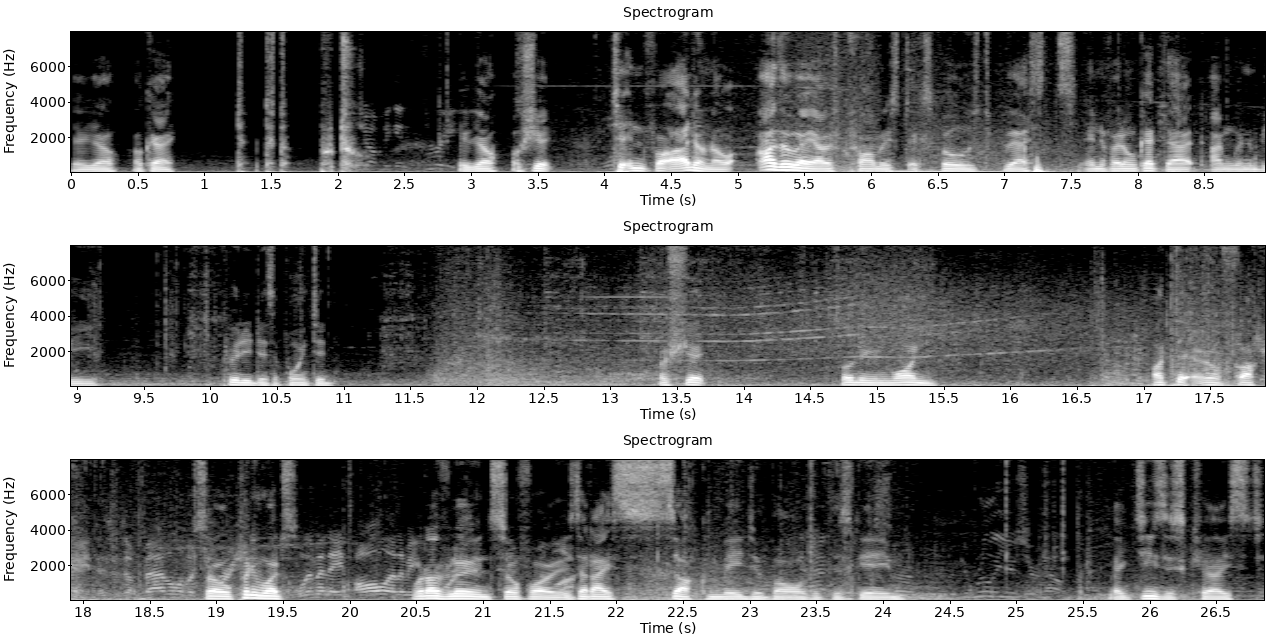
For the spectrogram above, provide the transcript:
There you go. Okay. There you go. Oh shit. Tittenfall. I don't know. Either way, I was promised exposed vests, and if I don't get that, I'm gonna be pretty disappointed. Oh shit. Loading in one. What the? Oh fuck. So pretty much, what I've learned so far is that I suck major balls at this game. Like Jesus Christ.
